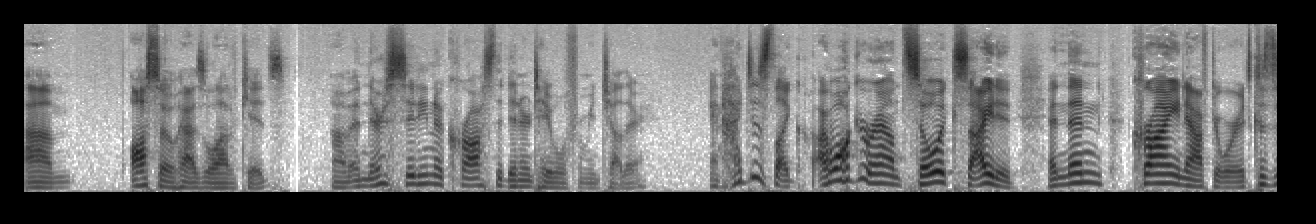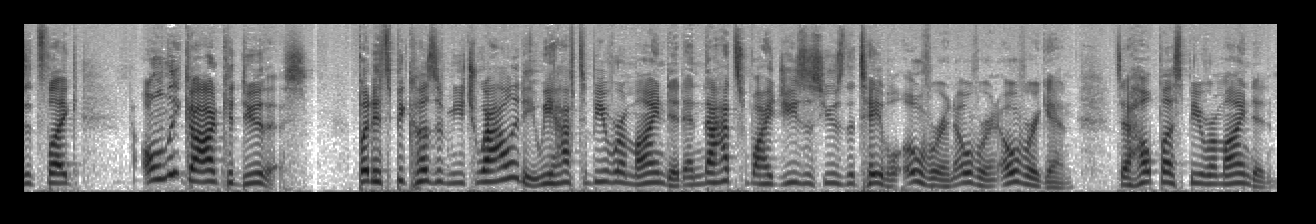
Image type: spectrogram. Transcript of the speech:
Um, also has a lot of kids, um, and they're sitting across the dinner table from each other. And I just like I walk around so excited and then crying afterwards because it's like only God could do this. But it's because of mutuality. We have to be reminded. And that's why Jesus used the table over and over and over again to help us be reminded.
